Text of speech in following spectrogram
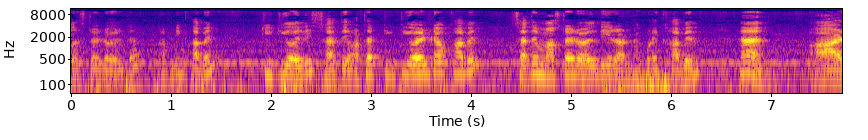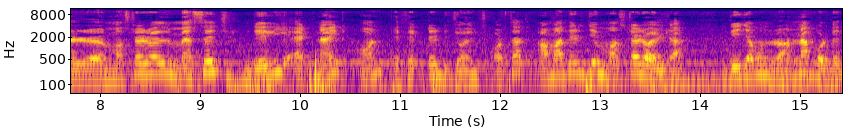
মাস্টার্ড অয়েলটা আপনি খাবেন টিটি অয়েলের সাথে। অর্থাৎ টিটি অয়েলটাও খাবেন, সাথে মাস্টার্ড অয়েল দিয়ে রান্না করে খাবেন। হ্যাঁ আর mustard oil massage daily at night on affected joints অর্থাৎ আমাদের যে মাস্টার্ড অয়েলটা দিয়ে যেমন রান্না করবেন,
